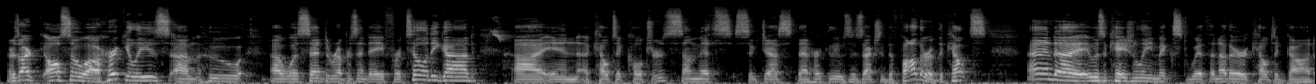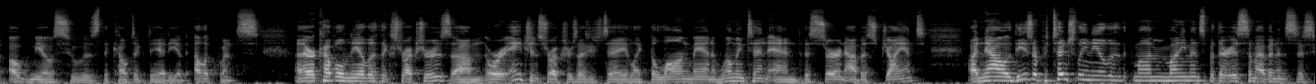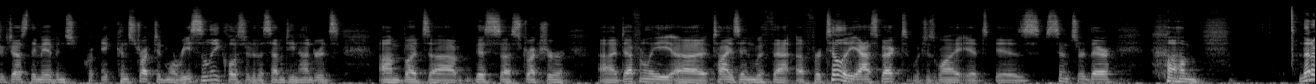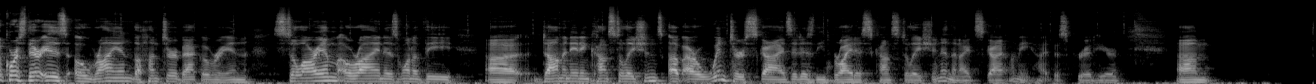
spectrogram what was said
There's also uh, Hercules, um, who uh, was said to represent a fertility god uh, in uh, Celtic cultures. Some myths suggest that Hercules is actually the father of the Celts, and uh, it was occasionally mixed with another Celtic god, Ogmios, who was the Celtic deity of eloquence. And there are a couple Neolithic structures, um, or ancient structures, I should say, like the Long Man of Wilmington and the Cerne Abbas Giant. Uh, now, these are potentially Neolithic mon monuments, but there is some evidence to suggest they may have been constructed more recently, closer to the 1700s. Um, but uh, this uh, structure uh, definitely uh, ties in with that uh, fertility aspect, which is why it is censored there. Um, then, of course, there is Orion the Hunter back over in Stellarium. Orion is one of the uh, dominating constellations of our winter skies. It is the brightest constellation in the night sky. Let me hide this grid here. Um,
